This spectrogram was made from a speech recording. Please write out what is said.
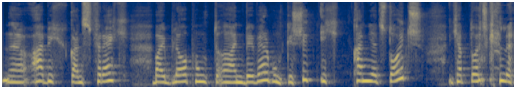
äh, habe ich ganz frech bei Blaupunkt eine Bewerbung geschickt. Ich kann jetzt Deutsch ich habe Deutsch gelernt.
